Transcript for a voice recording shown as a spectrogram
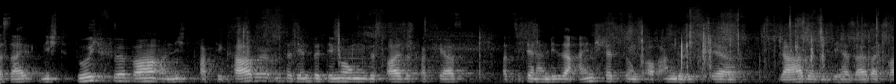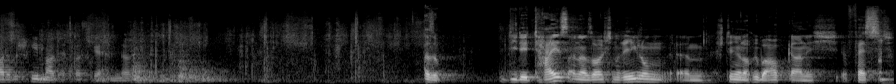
das sei nicht durchführbar und nicht praktikabel unter den Bedingungen des Reiseverkehrs. Hat sich denn an dieser Einschätzung auch angesichts der Lage, wie sie Herr Seibert gerade beschrieben hat, etwas geändert? Also die Details einer solchen Regelung ähm, stehen ja noch überhaupt gar nicht fest.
